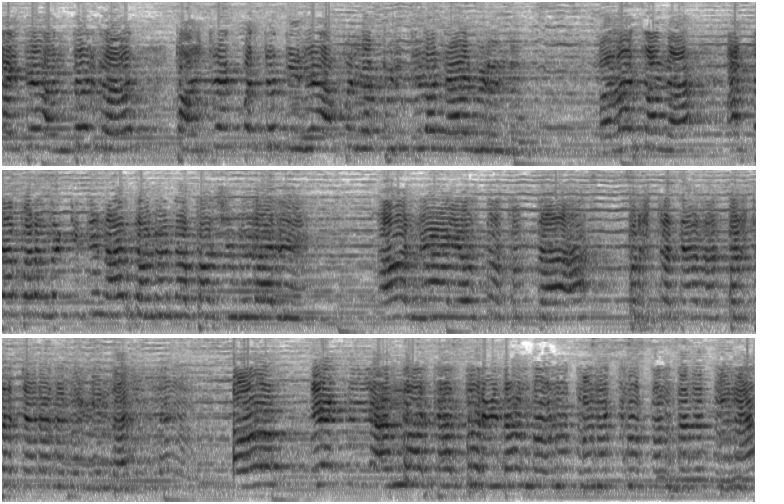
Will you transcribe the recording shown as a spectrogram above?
कायद्या अंतर्गत फास्ट ट्रॅक पद्धतीने आपण या पीडितीला न्याय मिळून देऊ. मला सांगा आतापर्यंत किती नारदाम्यांना फाशी मिळाली? न्याय व्यवस्था सुद्धा भ्रष्टाचार भ्रष्टाचाराने रंगीन झालेली आहे. एक आमदार खासदार विधान भवनात म्हणा किंवा संसदेत म्हणा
